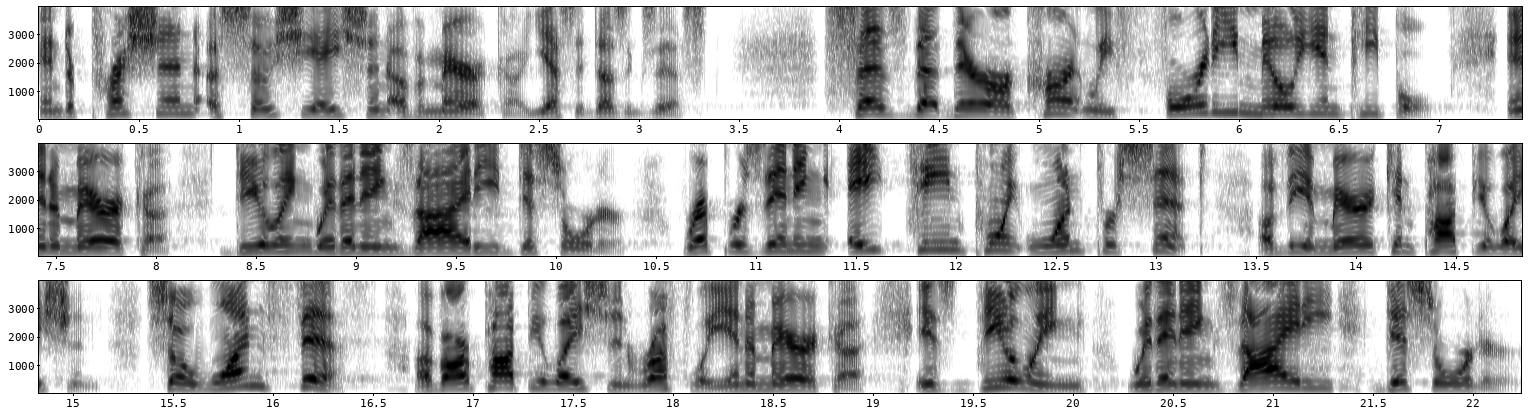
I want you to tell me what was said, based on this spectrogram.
and Depression Association of America, yes, it does exist, says that there are currently 40 million people in America dealing with an anxiety disorder, representing 18.1% of the American population. So, one fifth of our population, roughly in America, is dealing with an anxiety disorder.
